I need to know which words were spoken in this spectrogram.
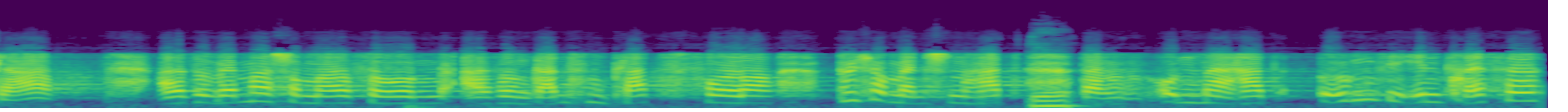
klar. Also wenn man schon mal so einen, also einen ganzen Platz voller Büchermenschen hat ja. dann, und man hat irgendwie Interesse,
